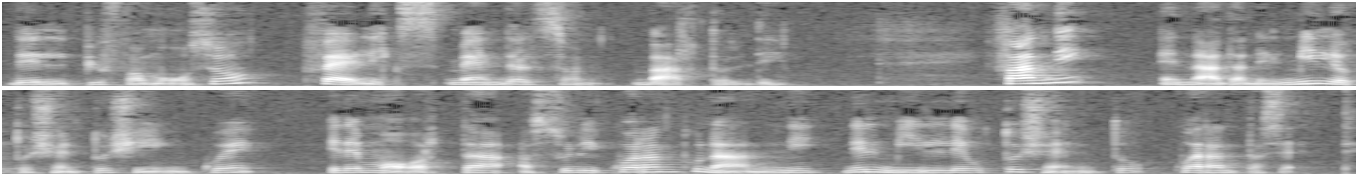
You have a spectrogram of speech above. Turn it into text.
del più famoso Felix Mendelssohn Bartholdy. Fanny è nata nel 1805 ed è morta a soli 41 anni nel 1847.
